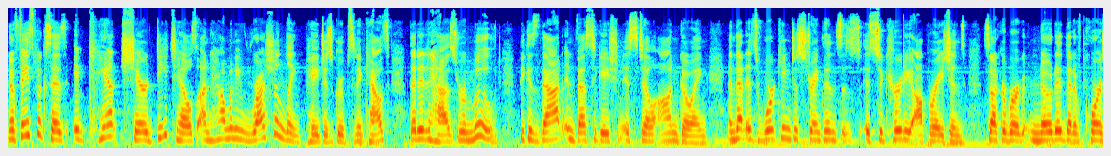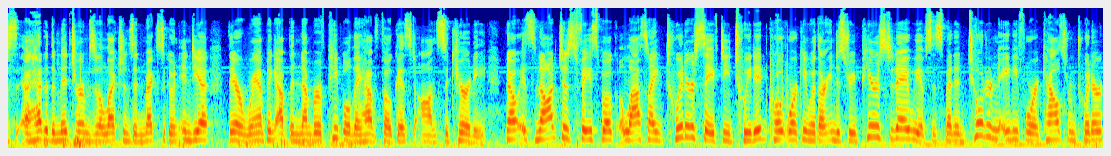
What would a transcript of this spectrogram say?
Now, Facebook says it can't share details on how many Russian linked pages, groups, and accounts that it has removed because that investigation is still ongoing and that it's working to strengthen its, its security operations. Zuckerberg noted that, of course, ahead of the midterms and elections in Mexico and India, they are ramping up the number of people they have focused on security. Now, it's not just Facebook. Last night, Twitter safety tweeted, quote, working with our industry peers today, we have suspended 284 accounts from Twitter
